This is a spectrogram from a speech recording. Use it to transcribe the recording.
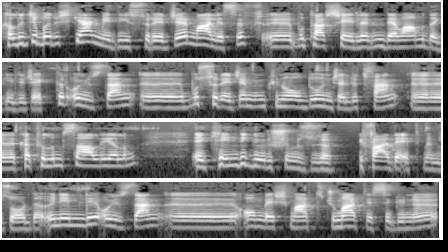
Kalıcı barış gelmediği sürece maalesef bu tarz şeylerin devamı da gelecektir. O yüzden bu sürece mümkün olduğunca lütfen katılım sağlayalım. Kendi görüşümüzü ifade etmemiz orada önemli. O yüzden e, 15 Mart Cumartesi günü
